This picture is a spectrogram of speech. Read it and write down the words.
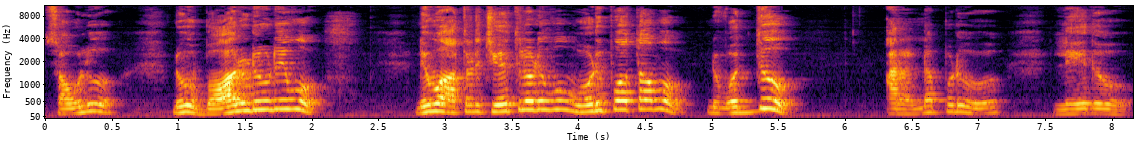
సౌలు నువ్వు బాలుడు నువ్వు నువ్వు అతడి చేతిలో నువ్వు ఓడిపోతావు. నువ్వు వద్దు అని అన్నప్పుడు లేదు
